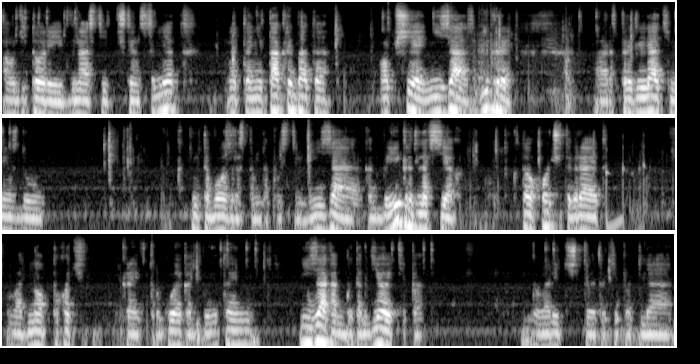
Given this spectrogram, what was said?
аудитории 12-14 лет. Это не так, ребята. Вообще нельзя игры распределять между каким-то возрастом, допустим. Нельзя, как бы, игры для всех. Кто хочет, играет в одно, кто хочет играть в другое, как бы это нельзя как бы так делать, типа говорить, что это типа для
